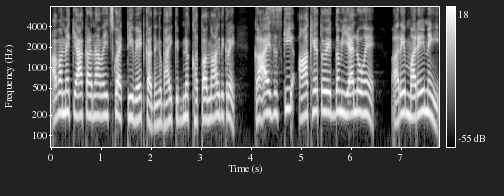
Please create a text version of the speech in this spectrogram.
अब हमें क्या करना है भाई? इसको एक्टिवेट कर देंगे। भाई, कितने खतरनाक दिख रहे हैं। गाइस इसकी आँखें तो एकदम येलो हैं। अरे, मरे नहीं।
